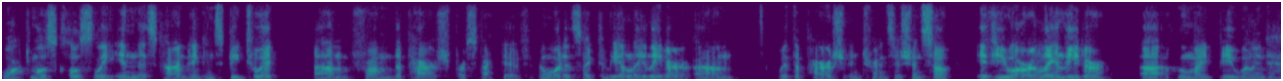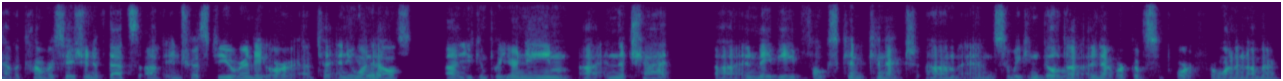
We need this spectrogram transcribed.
walked most closely in this time and can speak to it um, from the parish perspective and what it's like to be a lay leader um, with the parish in transition. So if you are a lay leader uh, who might be willing to have a conversation, if that's of interest to you, Randy, or uh, to anyone Sure. else, uh, you can put your name uh, in the chat uh, and maybe folks can connect um, and so we can build a, a network of support for one another.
